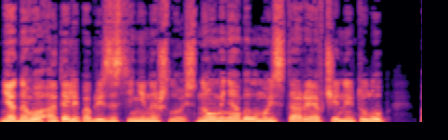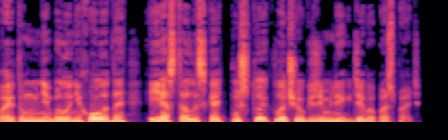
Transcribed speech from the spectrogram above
Ни одного отеля поблизости не нашлось, но у меня был мой старый овчинный тулуп, поэтому мне было не холодно, и я стал искать пустой клочок земли, где бы поспать.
